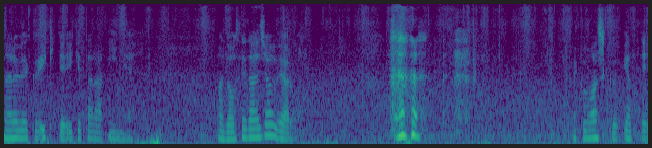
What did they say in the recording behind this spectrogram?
なるべく生きていけたらいいね。まあどうせ大丈夫やろ。たくましくやってい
